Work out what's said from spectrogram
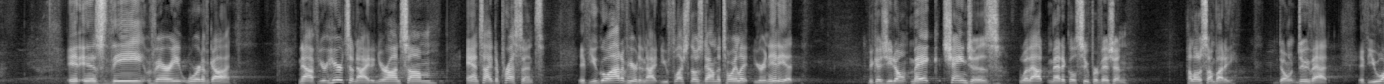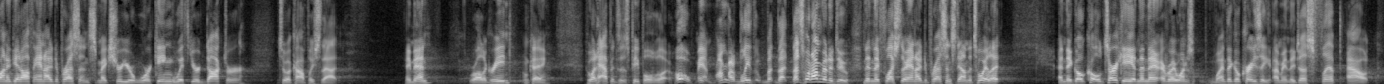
It is the very Word of God. Now, if you're here tonight and you're on some antidepressant, if you go out of here tonight and you flush those down the toilet, you're an idiot because you don't make changes without medical supervision. Hello, somebody. Don't do that. If you want to get off antidepressants, make sure you're working with your doctor to accomplish that. Amen? We're all agreed? Okay. What happens is people like, oh man, I'm going to believe that, but that, that's what I'm going to do. Then they flush their antidepressants down the toilet and they go cold turkey, and then they, everybody wonders, why'd they go crazy? I mean, they just flipped out.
